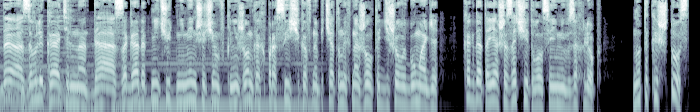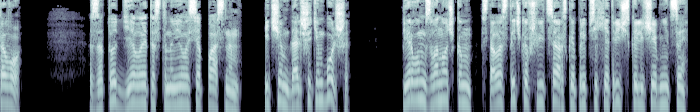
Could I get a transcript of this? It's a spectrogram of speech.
Да, завлекательно, да, загадок ничуть не меньше, чем в книжонках про сыщиков, напечатанных на желтой дешевой бумаге. Когда-то Яша зачитывался ими взахлеб. Ну так и что с того? Зато дело это становилось опасным. И чем дальше, тем больше. Первым звоночком стала стычка в швейцарской при психиатрической лечебнице.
